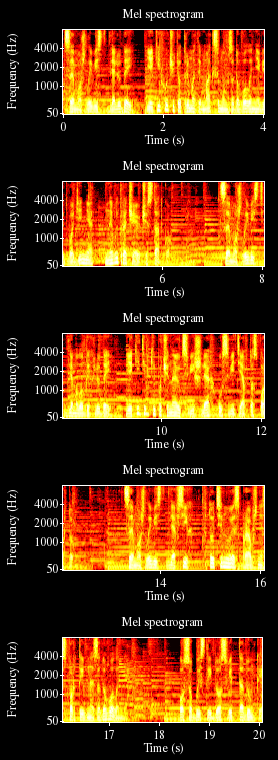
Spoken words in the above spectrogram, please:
Це можливість для людей, які хочуть отримати максимум задоволення від водіння, не витрачаючи статку. Це можливість для молодих людей, які тільки починають свій шлях у світі автоспорту. Це можливість для всіх, хто цінує справжнє спортивне задоволення, особистий досвід та думки.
